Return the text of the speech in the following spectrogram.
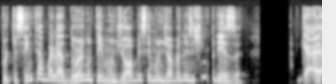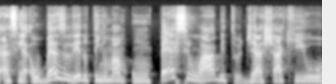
Porque sem trabalhador não tem mão de obra e sem mão de obra não existe empresa. Assim, o brasileiro tem uma, um péssimo hábito de achar que o,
